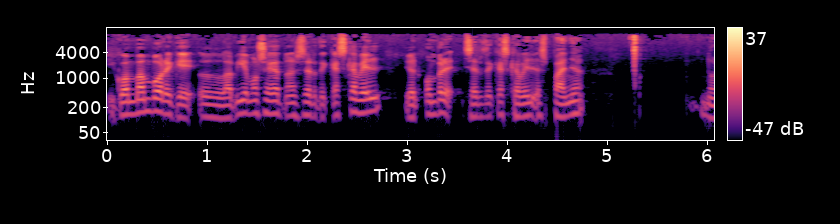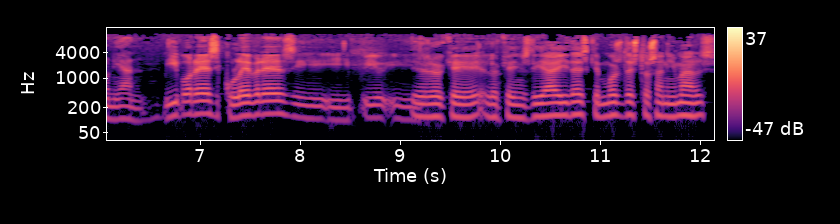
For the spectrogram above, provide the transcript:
I quan van veure que l'havia mossegat una serp de cascavell, diuen, hombre, serps de cascavell a Espanya no n'hi ha. Víbores, culebres i... i, i, I i... el que, lo que ens dia Aida és que molts d'estos animals,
